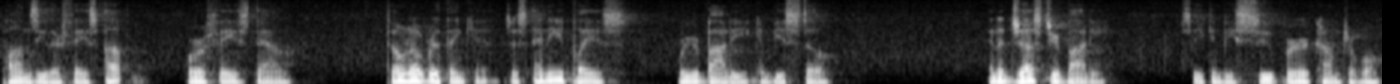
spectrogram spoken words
Palms either face up or face down. Don't overthink it, just any place where your body can be still. And adjust your body so you can be super comfortable.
